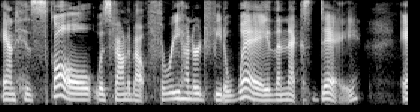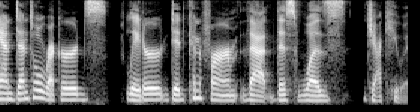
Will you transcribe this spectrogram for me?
And his skull was found about 300 feet away the next day. And dental records later did confirm that this was Jack Huett.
